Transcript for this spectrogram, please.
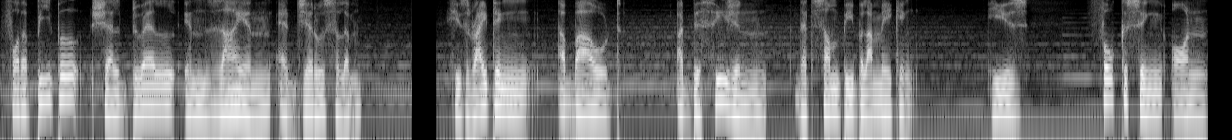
For the people shall dwell in Zion at Jerusalem. He's writing about a decision that some people are making. He is focusing on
